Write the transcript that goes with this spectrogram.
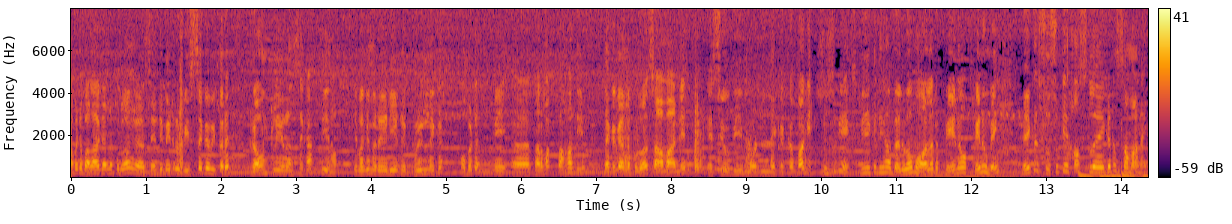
අපිට බලා ගන්න පුළුවන් සෙන්ටිමීටර් 20ක විතර ග්‍රවුන්ඩ් ක්ලියරන්ස් එකක් තියෙනවා. ඒ වගේම රේඩියේටර් ග්‍රිල් එක ඔබට මේ තරමක් පහතින් දැක ගන්න පුළුවන් සාමාන්‍ය SUV මොඩල් එකක වගේ. Suzuki XB එක දිහා බැලුවම ඔයාලට පේනවා පෙනුමෙන් මේක Suzuki Hustler එකට සමානයි.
